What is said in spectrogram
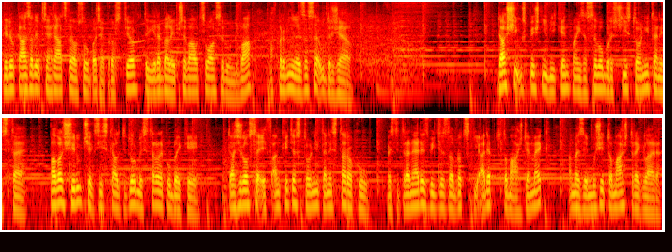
kdy dokázali přehrát svého soupeře Prostějov, který rebeli převálcoval 7-2 a v první lize se udržel. Další úspěšný víkend mají za sebou bročtí stolní tenisté. Pavel Širůček získal titul mistra republiky. Dařilo se i v anketě stolní tenista roku. Mezi trenéry zvítězil brodský adept Tomáš Demek a mezi muži Tomáš Tregler.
